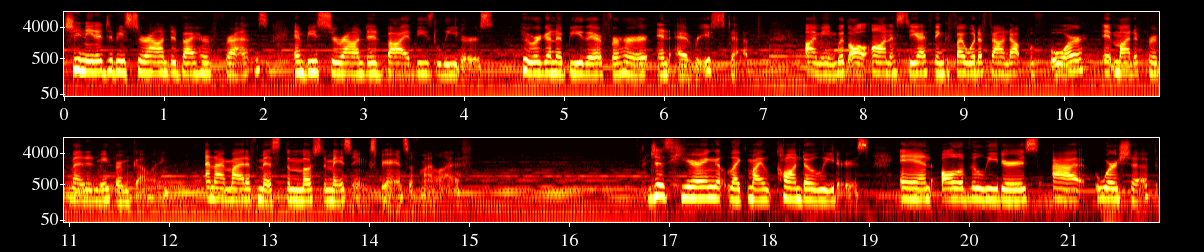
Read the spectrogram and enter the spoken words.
she needed to be surrounded by her friends and be surrounded by these leaders who were going to be there for her in every step. I mean, with all honesty, I think if I would have found out before, it might have prevented me from going, and I might have missed the most amazing experience of my life just hearing like my condo leaders and all of the leaders at worship,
